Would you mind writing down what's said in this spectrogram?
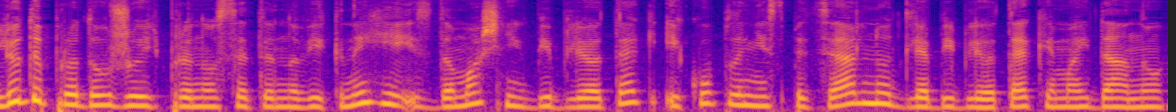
Люди продовжують приносити нові книги із домашніх бібліотек і куплені спеціально для бібліотеки Майдану.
